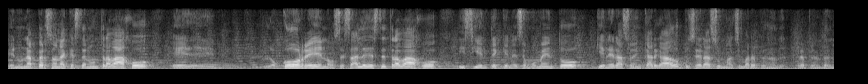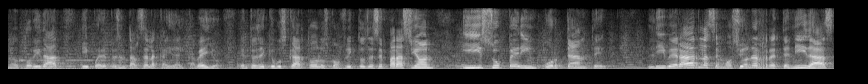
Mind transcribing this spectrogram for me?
en una persona que está en un trabajo. Eh, lo corren o se sale de este trabajo y siente que en ese momento quien era su encargado pues era su máxima representación de autoridad y puede presentarse la caída del cabello. Entonces hay que buscar todos los conflictos de separación y súper importante, liberar las emociones retenidas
